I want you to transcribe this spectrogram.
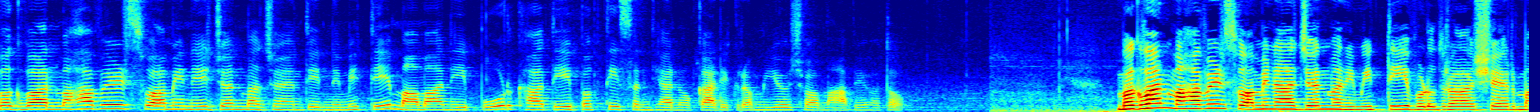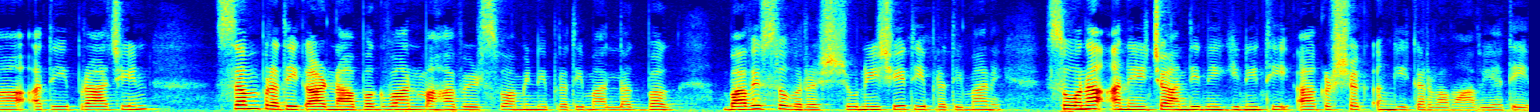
ભગવાન મહાવીર સ્વામીની જન્મ જયંતિ નિમિત્તે મામાની પોળ ખાતે ભક્તિ સંધ્યાનો કાર્યક્રમ યોજવામાં આવ્યો હતો. ભગવાન મહાવીર સ્વામીના જન્મ નિમિત્તે વડોદરા શહેરમાં અતિ પ્રાચીન સંપ્રતિકાળના ભગવાન મહાવીર સ્વામીની પ્રતિમા લગભગ બાવીસો વર્ષ જૂની છે. તે પ્રતિમાને સોના અને ચાંદીની ગિનીથી આકર્ષક અંગી કરવામાં આવી હતી.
